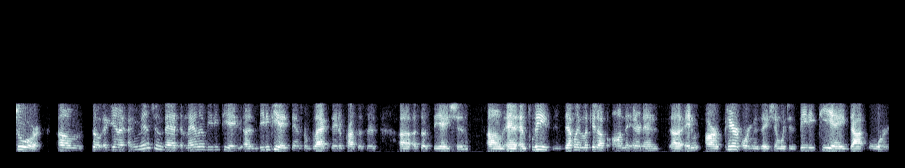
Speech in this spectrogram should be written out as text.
Sure. Um, so again, I, I, mentioned that Atlanta BDPA, uh, BDPA stands for Black Data Processors uh, Association, um, and, and, please definitely look it up on the internet. Uh, in our parent organization, which is bdpa.org.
